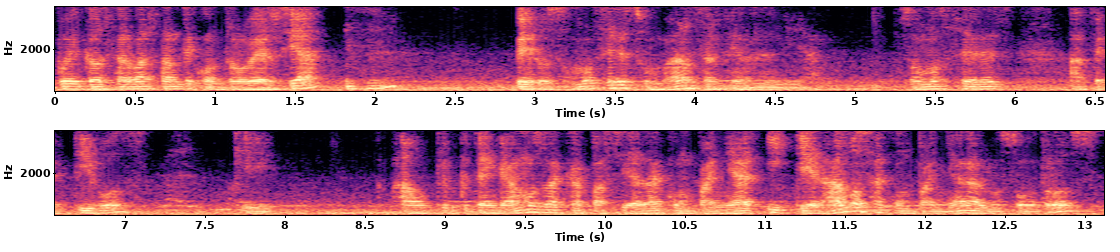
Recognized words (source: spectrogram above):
puede causar bastante controversia, pero somos seres humanos al final del día. Somos seres afectivos que aunque tengamos la capacidad de acompañar y queramos acompañar a los otros,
